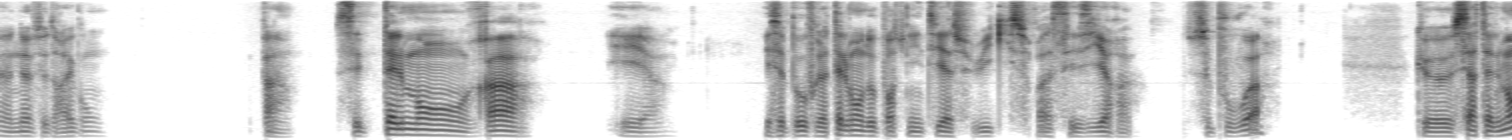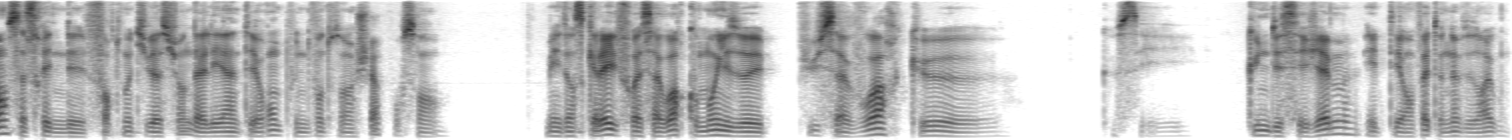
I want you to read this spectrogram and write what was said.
un œuf de dragon, enfin, c'est tellement rare et, euh, et ça peut offrir tellement d'opportunités à celui qui saura saisir ce pouvoir que certainement ça serait une des fortes motivations d'aller interrompre une vente aux enchères pour s'en mais dans ce cas-là, il faudrait savoir comment ils avaient pu savoir que, que c'est qu'une de ces gemmes était en fait un œuf de dragon.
